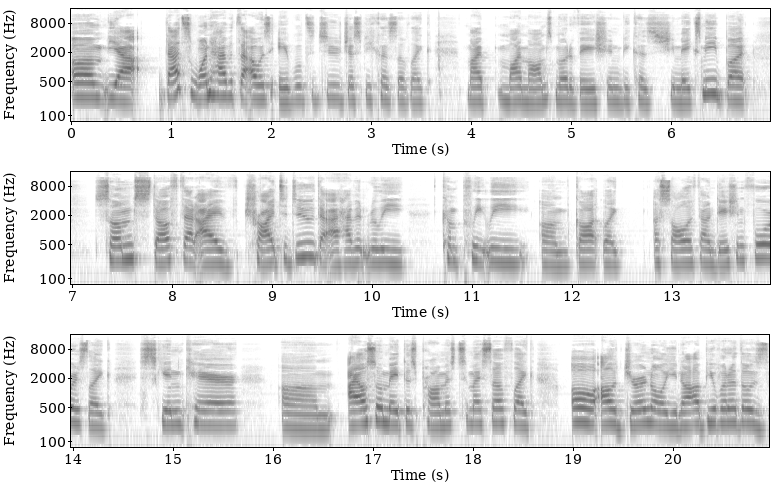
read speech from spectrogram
Um, yeah, that's one habit that I was able to do just because of like my my mom's motivation because she makes me, but some stuff that I've tried to do that I haven't really completely um got like a solid foundation for is like skincare. Um, I also made this promise to myself like, oh, I'll journal, you know, I'll be one of those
